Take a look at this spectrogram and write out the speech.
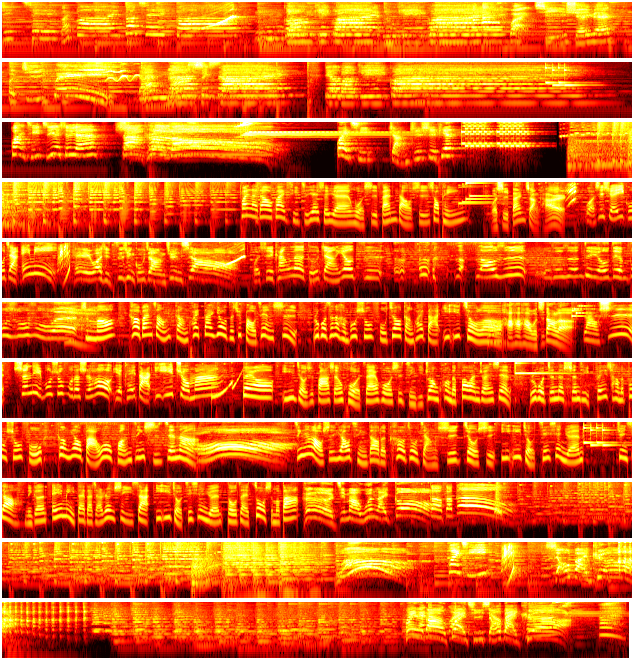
奇奇怪怪，多奇怪，唔讲奇怪，唔奇怪，怪奇学员好奇怪，咱若熟悉，就无奇怪。怪奇职业学员上课喽！怪奇长知识篇。来到怪奇职业学员，我是班导师邵平。我是班长卡尔，我是学艺股长 Amy，嘿，我是资讯股长俊孝，我是康乐股长柚子。呃呃，老老师，我的身体有点不舒服哎。什么？卡尔班长，你赶快带柚子去保健室。如果真的很不舒服，就要赶快打一一九了。哦，好好好，我知道了。老师，身体不舒服的时候也可以打一一九吗？对哦，一一九是发生火灾或是紧急状况的报案专线。如果真的身体非常的不舒服，更要把握黄金时间呐。哦，今天老师邀请到的客座讲师就是一一九接线员俊孝，你跟 Amy 带大家认识一下一一九接线员都在做什么吧。呵，今马温来 go go go go！哇哦，怪奇小百科。欢迎来到怪奇小百科。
